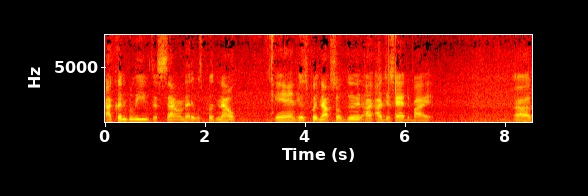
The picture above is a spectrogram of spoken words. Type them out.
I couldn't believe the sound that it was putting out, and it was putting out so good. I I just had to buy it. Uh,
